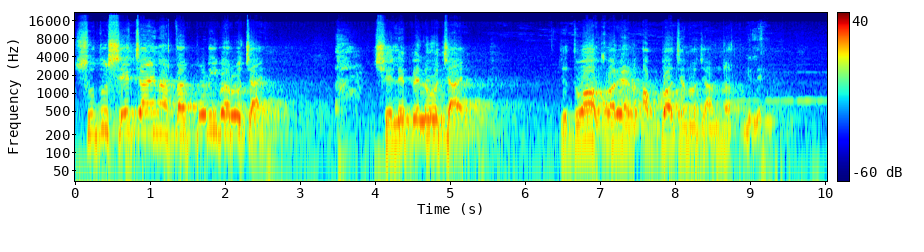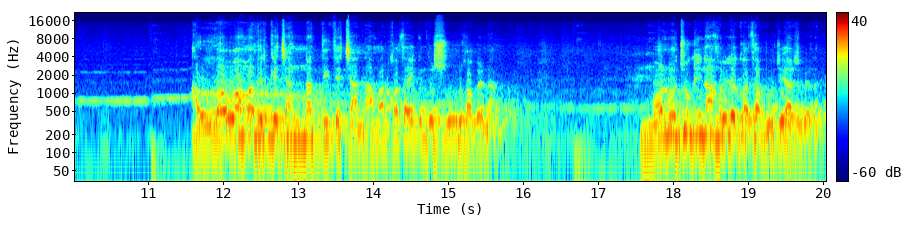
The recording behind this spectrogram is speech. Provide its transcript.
শুধু সে চায় না, তার পরিবারও চায়। ছেলে পেলেও চায় যে দোয়া করেন, আব্বা যেন জান্নাত মিলে। আল্লাহও আমাদেরকে জান্নাত দিতে চান। আমার কথায় কিন্তু সুর হবে না। মনোযোগী না হইলে কথা বুঝে আসবে না।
